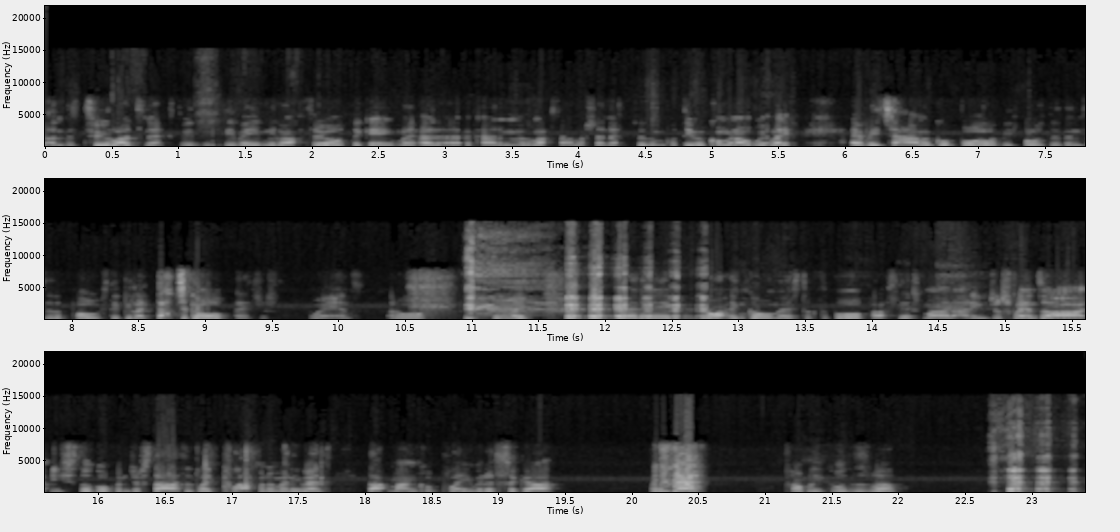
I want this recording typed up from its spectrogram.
and the two lads next to me, they, made me laugh throughout the game. Like I, I can't remember the last time I sat next to them, but they were coming out with like every time a good ball would be floated into the post, they'd be like, that's a goal, and it just weren't at all. But like when uh, I think Gomes took the ball past this man and he just went, ah, he stood up and just started like clapping him and he went, that man could play with a cigar. Probably could as well.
